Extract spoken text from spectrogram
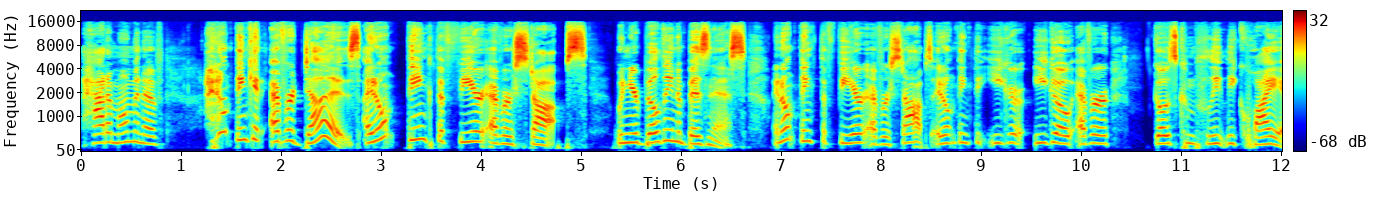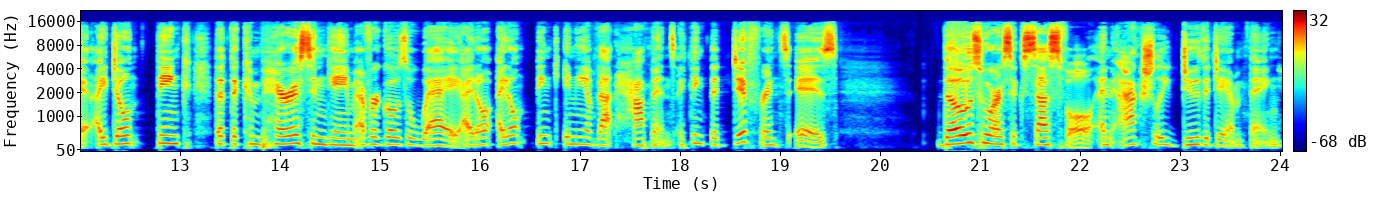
had a moment of i don't think it ever does i don't think the fear ever stops when you're building a business, I don't think the fear ever stops. I don't think the ego ego ever goes completely quiet. I don't think that the comparison game ever goes away. I don't I don't think any of that happens. I think the difference is those who are successful and actually do the damn thing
